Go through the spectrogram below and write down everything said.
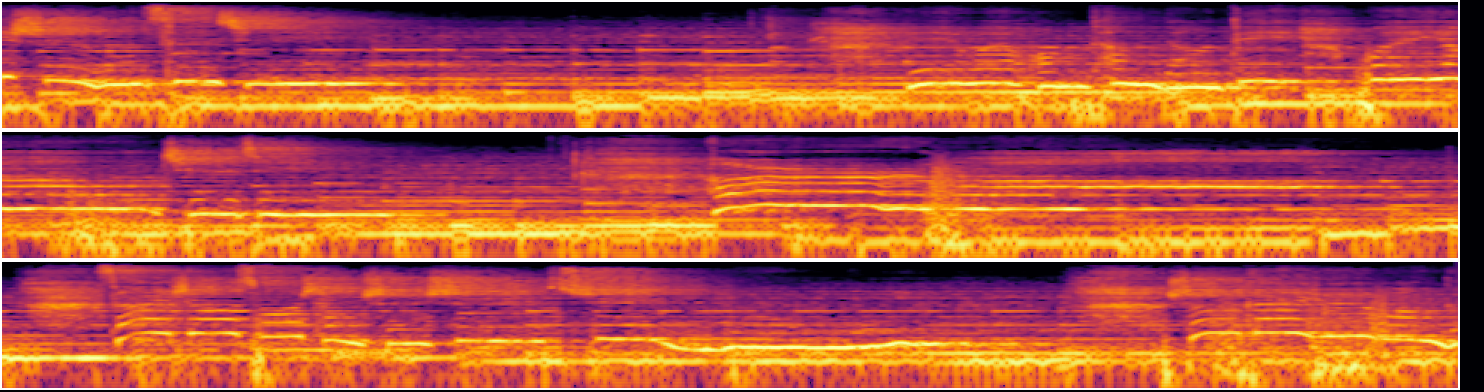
迷失了自己，以为荒唐到底会有结局，而我在这座城市失去你，输给欲望高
